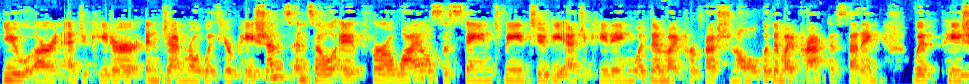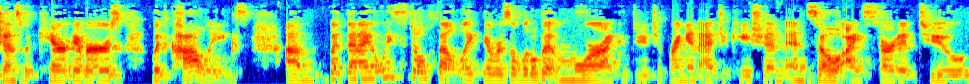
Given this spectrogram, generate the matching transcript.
you are an educator in general with your patients. And so, it for a while sustained me to be educating within my professional, within my practice setting with patients, with caregivers, with colleagues. Um, but then I always still felt like there was a little bit more I could do to bring in education. And so, I started to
